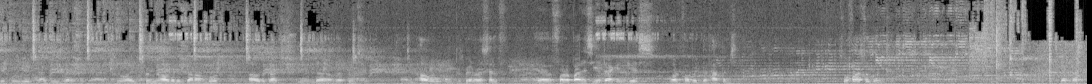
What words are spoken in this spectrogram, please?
before we as usual so I'll show you how that is done on board how the guards clean the weapons and how we prepare ourselves uh, for a piracy attack in case, God forbid, that happens. So far, so good. Let's get back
